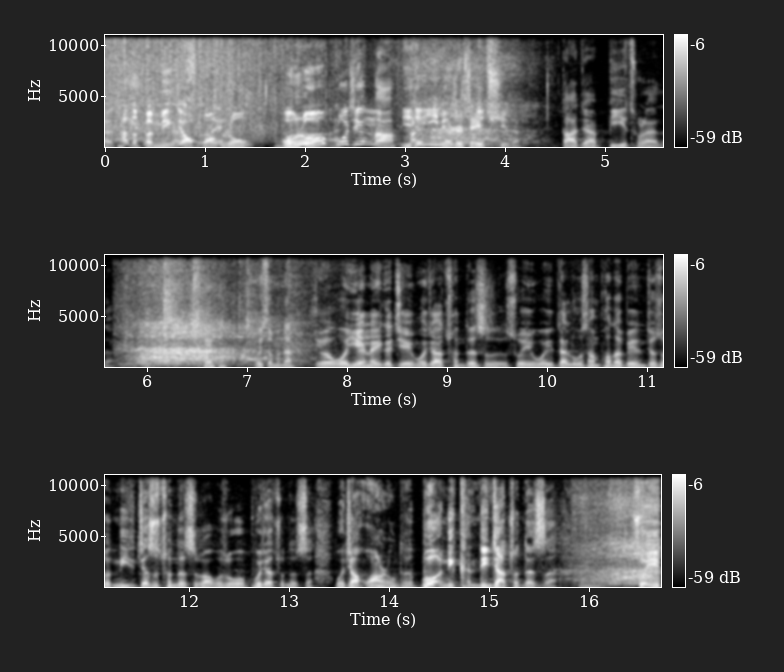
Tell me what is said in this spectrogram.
呃，他的本名叫黄蓉。黄蓉，郭靖呢？你这艺名是谁取的？大家逼出来的。为什么呢？因为我演了一个节目叫《蠢的死》，所以我一在路上碰到别人就说你就是蠢的死吧？我说我不叫蠢的死，我叫黄蓉。他说不，你肯定叫蠢的屎。所以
